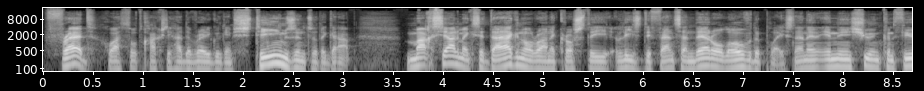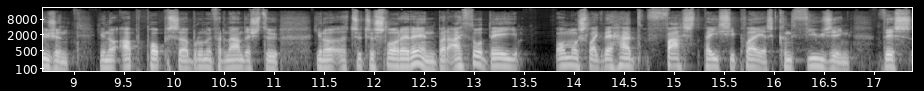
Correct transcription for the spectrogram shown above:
Fred, who I thought actually had a very good game, steams into the gap. Martial makes a diagonal run across the Leeds defense, and they're all over the place. And then in the ensuing confusion, you know, up pops uh, Bruno Fernandes to, you know, to, to slot it in. But I thought they almost like they had fast, pacey players confusing this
